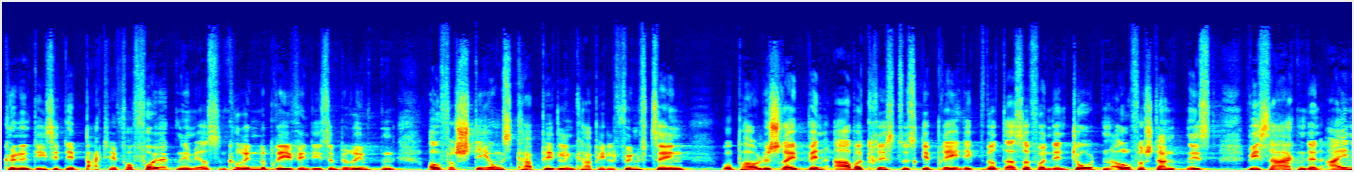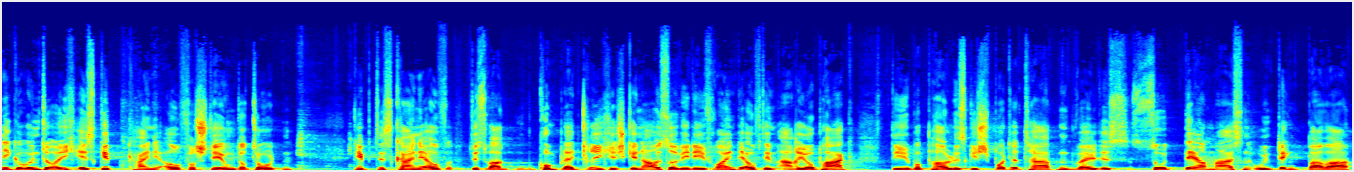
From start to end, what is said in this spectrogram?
können diese Debatte verfolgen im ersten Korintherbrief, in diesem berühmten Auferstehungskapitel, in Kapitel 15, wo Paulus schreibt, wenn aber Christus gepredigt wird, dass er von den Toten auferstanden ist, wie sagen denn einige unter euch, es gibt keine Auferstehung der Toten? Gibt es keine Auferstehung? Das war komplett griechisch, genauso wie die Freunde auf dem Areopag, die über Paulus gespottet haben, weil das so dermaßen undenkbar war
